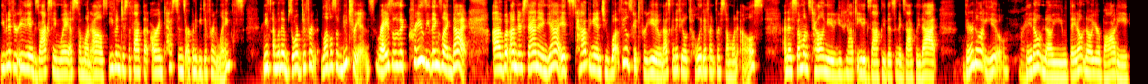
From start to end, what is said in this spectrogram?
Even if you're eating the exact same way as someone else, even just the fact that our intestines are going to be different lengths means I'm going to absorb different levels of nutrients, right? So there's like crazy things like that. Uh, but understanding, yeah, it's tapping into what feels good for you. And that's going to feel totally different for someone else. And if someone's telling you you have to eat exactly this and exactly that, they're not you. Right. They don't know you. They don't know your body.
